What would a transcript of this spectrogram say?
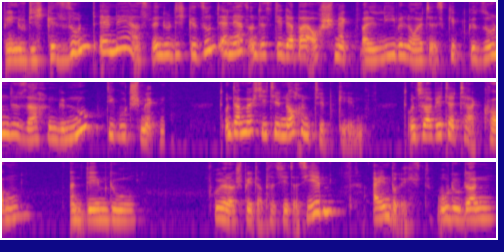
wenn du dich gesund ernährst. Wenn du dich gesund ernährst und es dir dabei auch schmeckt. Weil, liebe Leute, es gibt gesunde Sachen genug, die gut schmecken. Und da möchte ich dir noch einen Tipp geben. Und zwar wird der Tag kommen, an dem du, früher oder später passiert das jedem, einbrichst, wo du dann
